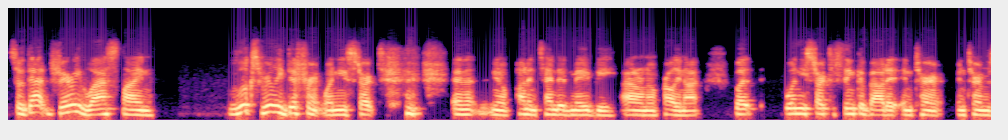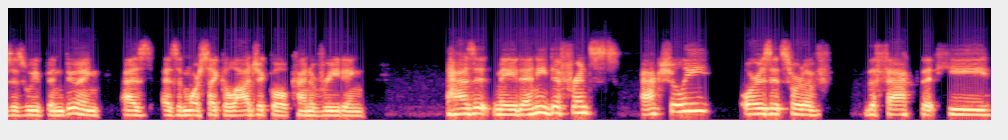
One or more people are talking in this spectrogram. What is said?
So that very last line looks really different when you start to, and you know, pun intended, maybe, I don't know, probably not. But when you start to think about it in, ter- in terms as we've been doing, as as a more psychological kind of reading has it made any difference actually or is it sort of the fact that he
